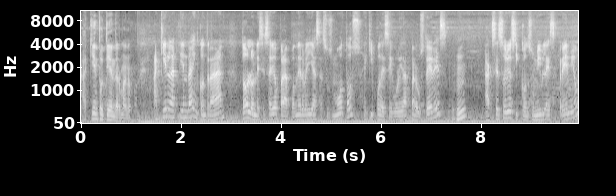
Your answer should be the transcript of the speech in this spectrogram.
aquí en tu tienda, hermano? Aquí en la tienda encontrarán todo lo necesario para poner bellas a sus motos, equipo de seguridad para ustedes, accesorios y consumibles premium,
